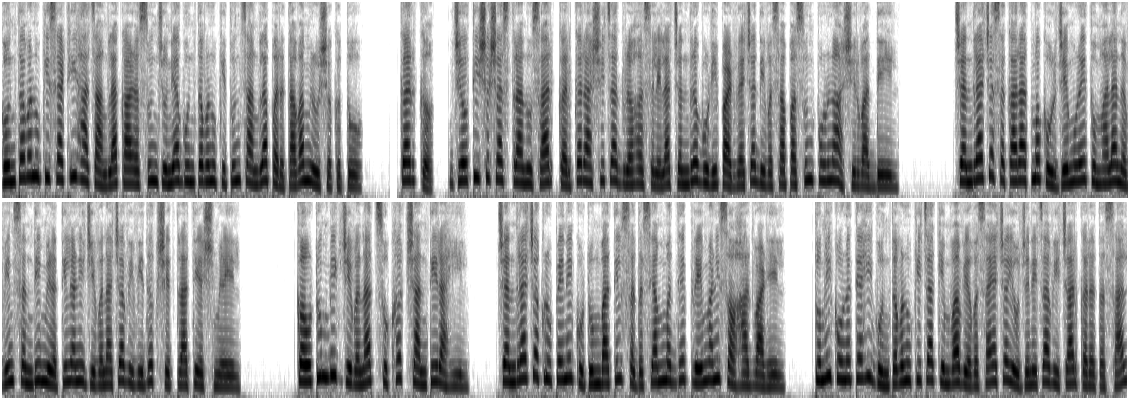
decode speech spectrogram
गुंतवणुकीसाठी हा चांगला काळ असून जुन्या गुंतवणुकीतून चांगला परतावा मिळू शकतो. कर्क ज्योतिषशास्त्रानुसार कर्क राशीचा ग्रह असलेला चंद्र गुढीपाडव्याच्या दिवसापासून पूर्ण आशीर्वाद देईल. चंद्राच्या सकारात्मक ऊर्जेमुळे तुम्हाला नवीन संधी मिळतील आणि जीवनाच्या विविध क्षेत्रात यश मिळेल. कौटुंबिक जीवनात सुखद शांती राहील. चंद्राच्या कृपेने कुटुंबातील सदस्यांमध्ये प्रेम आणि सौहार्द वाढेल. तुम्ही कोणत्याही गुंतवणुकीचा किंवा व्यवसायाच्या योजनेचा विचार करत असाल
